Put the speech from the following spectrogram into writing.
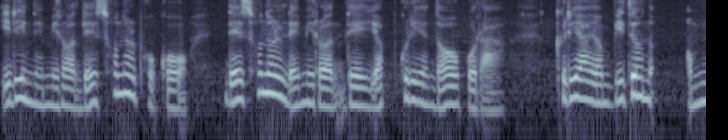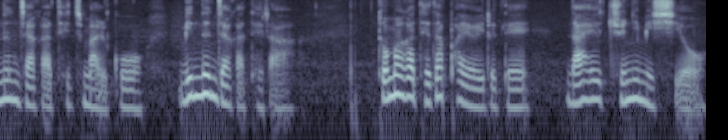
이리 내밀어 내 손을 보고 내 손을 내밀어 내 옆구리에 넣어보라. 그리하여 믿음 없는 자가 되지 말고 믿는 자가 되라. 도마가 대답하여 이르되 나의 주님이시요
